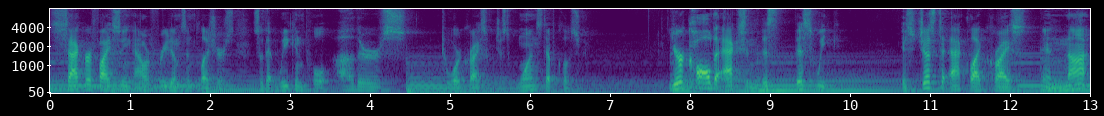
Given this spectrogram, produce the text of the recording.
sacrificing our freedoms and pleasures so that we can pull others toward Christ just one step closer. Your call to action this, this week is just to act like Christ and not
